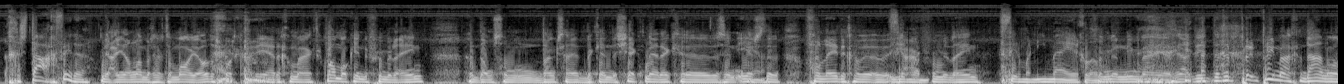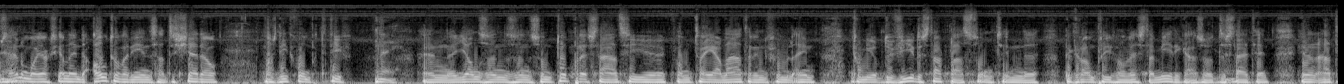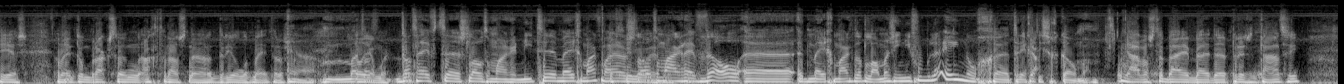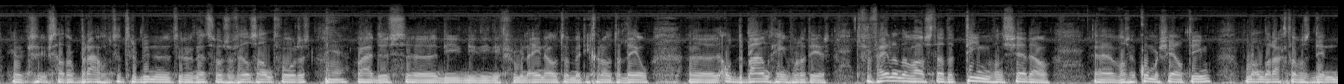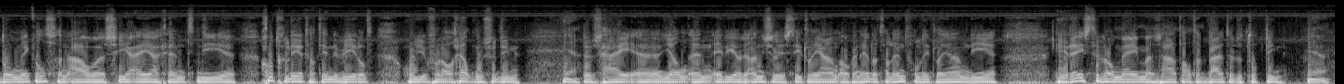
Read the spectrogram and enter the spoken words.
gestaag verder. Ja, Jan Lammers heeft een mooie autosportcarrière gemaakt. Kwam ook in de Formule 1. En dan dankzij het bekende checkmerk. zijn eerste ja. volledige firma, jaar Formule 1. Firma Niemeyer geloof ik. Firma Niemeyer. Ja, die, dat heeft prima gedaan. Dat was een hele mooie actie. Alleen de auto waar hij in zat, de Shadow, was niet competitief. Nee. En uh, Jan zijn, zijn, zijn topprestatie uh, kwam twee jaar later in de Formule 1. Toen hij op de vierde startplaats stond in de, de Grand Prix van West-Amerika. Zo destijds in, in een ATS. Alleen toen brak ze een achteras na 300 meter of zo. Ja, maar dat, dat, heeft Slotenmaker niet meegemaakt. Maar Slotenmaker heeft wel het meegemaakt dat Lammers in die Formule 1 nog terecht ja. is gekomen. Ja, hij was erbij bij de presentatie. Ik, ik zat ook braaf op de tribune natuurlijk. Net zoals zoveel zandvoerders. Ja. Waar dus die, die, die, die Formule 1 auto met die grote leeuw op de baan ging voor het eerst. Het vervelende was dat het team van Shadow uh, was een commercieel team. De man daarachter was Don Nichols, een oude CIA-agent die uh, goed geleerd had in de wereld hoe je vooral geld moest verdienen. Ja. Dus hij, uh, Jan en Elio de Angelis, de Italiaan, ook een hele talentvolle Italiaan, die, die raceten wel mee, maar zaten altijd buiten de top 10. Ja.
